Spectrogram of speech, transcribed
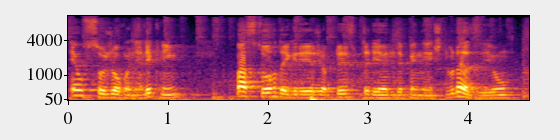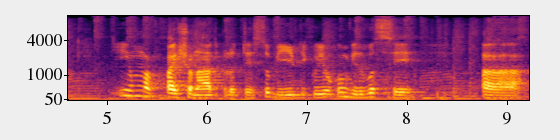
Eu sou Giovanni Alecrim, pastor da Igreja Presbiteriana Independente do Brasil e um apaixonado pelo texto bíblico e eu convido você a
